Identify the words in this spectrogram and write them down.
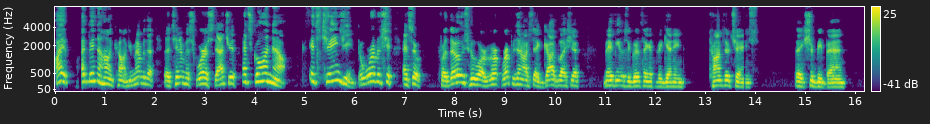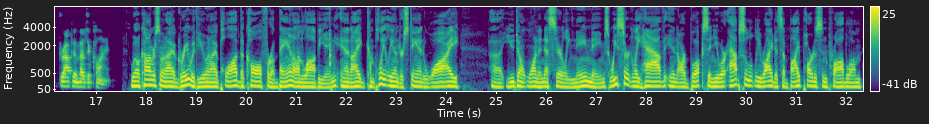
I I've been to Hong Kong. You remember the the Tiananmen Square statue? That's gone now. It's changing. The world is shit. And so for those who are re- represented, I say, God bless you. Maybe it was a good thing at the beginning. Times have changed they should be banned. Drop them as a client. Well, Congressman, I agree with you, and I applaud the call for a ban on lobbying, and I completely understand why uh, you don't want to necessarily name names. We certainly have in our books, and you are absolutely right. It's a bipartisan problem.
